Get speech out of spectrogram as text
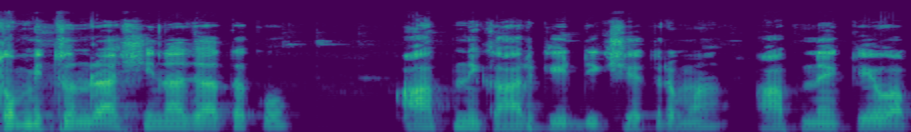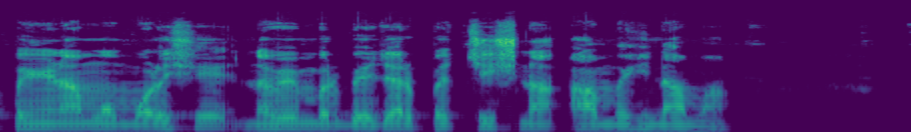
તો મિથુન રાશિના જાતકો, આપની કારકિર્દી ક્ષેત્રમાં આપને કેવા પરિણામો મળશે નવેમ્બર બે હજાર પચીસના આ મહિનામાં?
